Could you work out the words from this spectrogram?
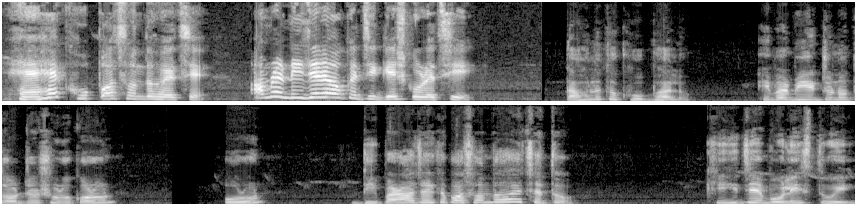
হ্যাঁ হ্যাঁ খুব পছন্দ হয়েছে। আমরা নিজেরা ওকে জিজ্ঞেস করেছি। তাহলে তো খুব ভালো। এবার বিয়ের জন্য তোড়জোড় শুরু করুন। অরুণ দীপার অজয়কে পছন্দ হয়েছে তো? কি যে বলিস তুই।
